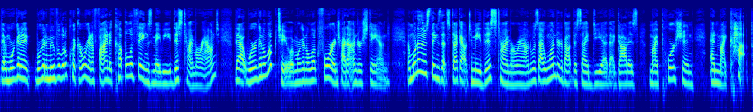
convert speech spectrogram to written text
then we're going to, we're going to move a little quicker. We're going to find a couple of things maybe this time around that we're going to look to and we're going to look for and try to understand. And one of those things that stuck out to me this time around around was I wondered about this idea that God is my portion and my cup.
